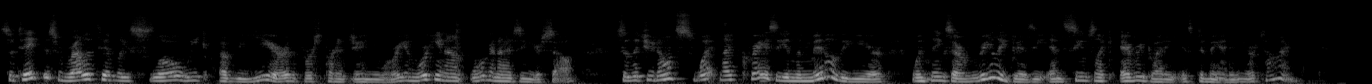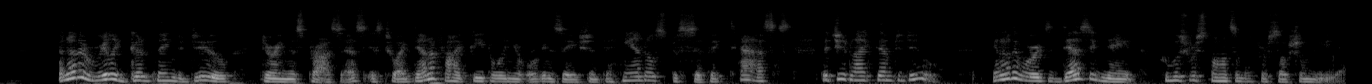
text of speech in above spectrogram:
So take this relatively slow week of the year, the first part of January, and working on organizing yourself so that you don't sweat like crazy in the middle of the year when things are really busy and seems like everybody is demanding your time. Another really good thing to do during this process is to identify people in your organization to handle specific tasks that you'd like them to do. In other words, designate who's responsible for social media,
